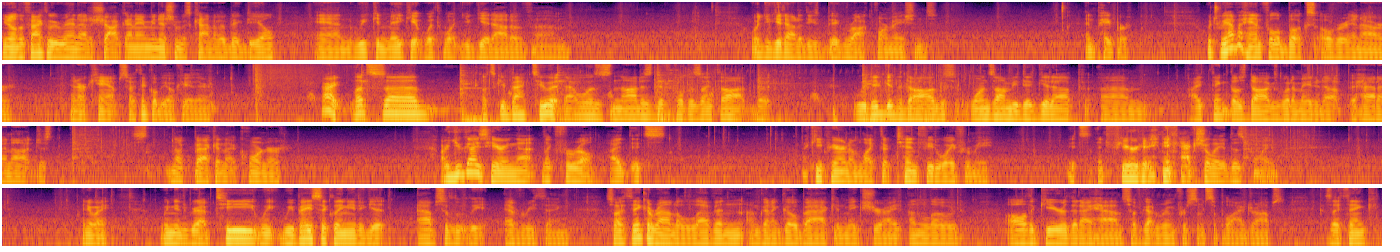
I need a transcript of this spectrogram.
You know, the fact that we ran out of shotgun ammunition was kind of a big deal, and we can make it with what you get out of um, what you get out of these big rock formations and paper, which we have a handful of books over in our in our camp, so I think we'll be okay there. All right, let's uh, let's get back to it. That was not as difficult as I thought, but we did get the dogs. One zombie did get up. Um, I think those dogs would have made it up had I not just snuck back in that corner. Are you guys hearing that? Like, for real. I, it's... I keep hearing them like they're 10 feet away from me. It's infuriating, actually, at this point. Anyway, we need to grab tea. We, we basically need to get absolutely everything. So I think around 11, I'm going to go back and make sure I unload all the gear that I have. So I've got room for some supply drops. Because I think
